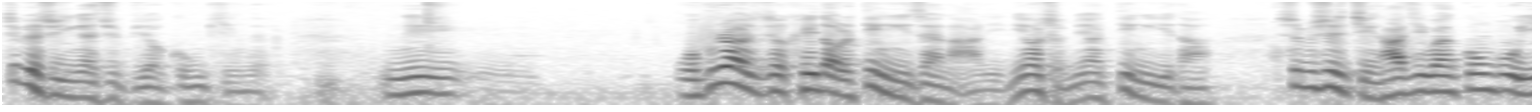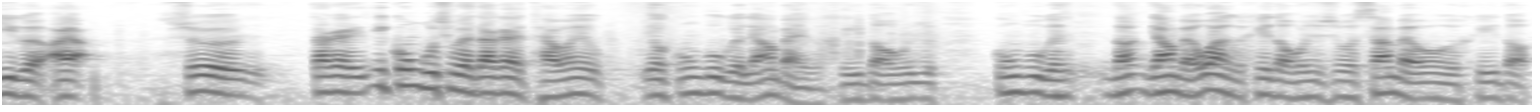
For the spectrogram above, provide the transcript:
这个是应该是比较公平的。你我不知道这黑道的定义在哪里，你要怎么样定义它？是不是警察机关公布一个？哎呀，所有大概一公布出来，大概台湾要要公布个两百个黑道，或者公布个两两百万个黑道，或者说三百万个黑道，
